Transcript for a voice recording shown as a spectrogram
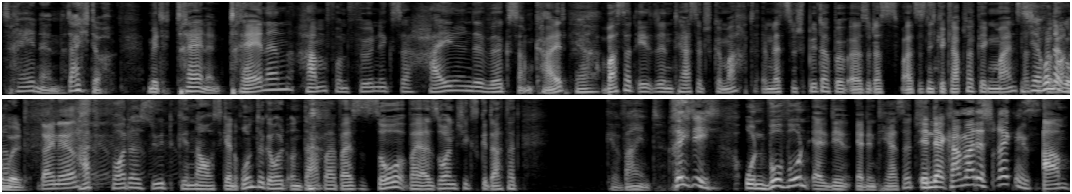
Tränen. Sag ich doch. Mit Tränen. Tränen haben von Phönixe heilende Wirksamkeit. Ja. Was hat Edin Terzic gemacht im letzten Spieltag, also das, als es nicht geklappt hat gegen Mainz? Ist als ja haben? runtergeholt. Dein Ernst? Hat vor der Süd genau sich gern runtergeholt und dabei, weil es so, weil er so an Cheeks gedacht hat, geweint. Richtig. Und wo wohnt er den, er den Terzic? In der Kammer des Schreckens. Am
